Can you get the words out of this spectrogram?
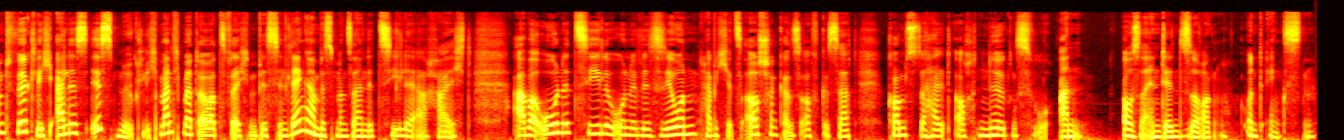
Und wirklich, alles ist möglich. Manchmal dauert es vielleicht ein bisschen länger, bis man seine Ziele erreicht. Aber ohne Ziele, ohne Vision, habe ich jetzt auch schon ganz oft gesagt, kommst du halt auch nirgendwo an, außer in den Sorgen und Ängsten.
